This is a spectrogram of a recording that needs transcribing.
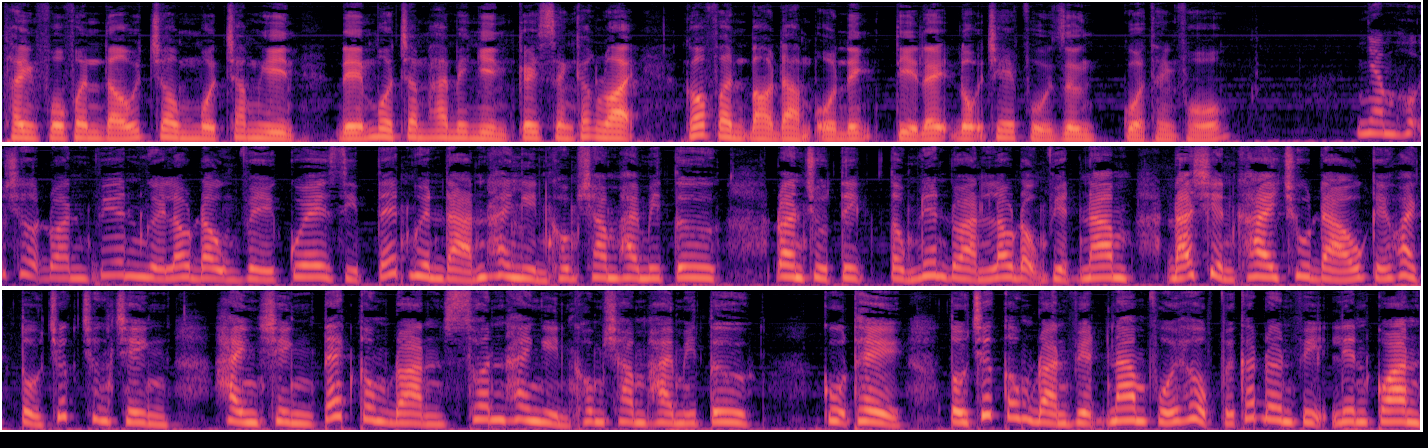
thành phố phấn đấu trồng 100.000 đến 120.000 cây xanh các loại, góp phần bảo đảm ổn định tỷ lệ độ che phủ rừng của thành phố. Nhằm hỗ trợ đoàn viên người lao động về quê dịp Tết Nguyên đán 2024, Đoàn Chủ tịch Tổng Liên đoàn Lao động Việt Nam đã triển khai chu đáo kế hoạch tổ chức chương trình Hành trình Tết Công đoàn Xuân 2024. Cụ thể, Tổ chức Công đoàn Việt Nam phối hợp với các đơn vị liên quan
